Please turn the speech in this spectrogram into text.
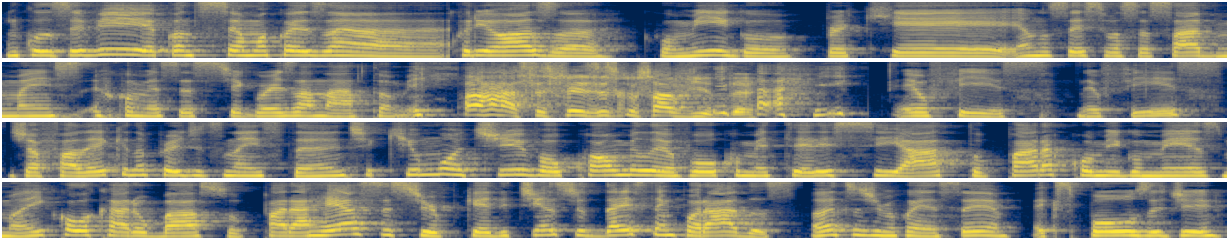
Inclusive, aconteceu uma coisa curiosa comigo, porque eu não sei se você sabe, mas eu comecei a assistir Grey's Anatomy. Ah, você fez isso com sua vida. Aí, eu fiz, eu fiz. Já falei aqui no Perdidos na Instante que o motivo ao qual me levou a cometer esse ato para comigo mesma e colocar o baço para reassistir, porque ele tinha assistido 10 temporadas antes de me conhecer, Exposed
